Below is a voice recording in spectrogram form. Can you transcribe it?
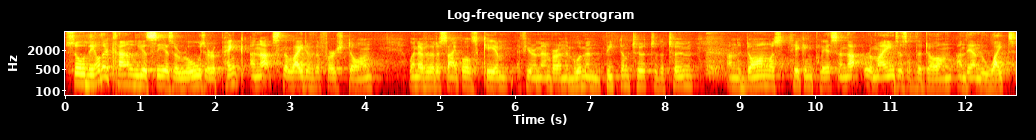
So, the other candle you'll see is a rose or a pink, and that's the light of the first dawn. Whenever the disciples came, if you remember, and the women beat them to it, to the tomb, and the dawn was taking place, and that reminds us of the dawn, and then the white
